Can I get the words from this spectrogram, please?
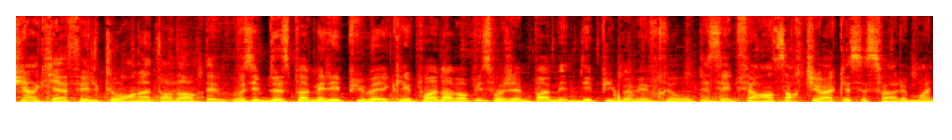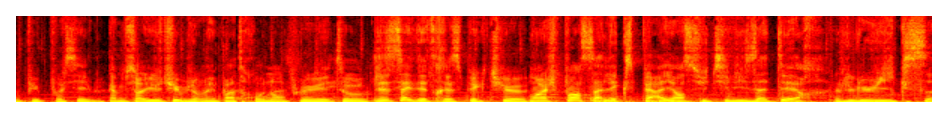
Chien qui a fait le tour en attendant. C'est possible de spammer les pubs avec les points d'armes. En plus moi j'aime pas mettre des pubs à mes frérots. J'essaye de faire en sorte tu vois que ce soit le moins de pubs possible. Comme sur YouTube j'en mets pas trop non plus et tout. J'essaye d'être respectueux. Moi je pense à l'expérience utilisateur. L'UX.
